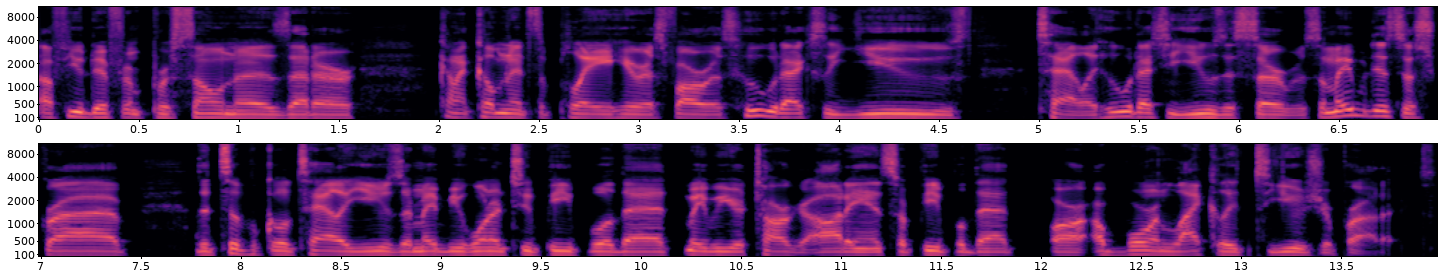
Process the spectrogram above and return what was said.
a few different personas that are kind of coming into play here as far as who would actually use Tally, who would actually use the service. So maybe just describe the typical Tally user, maybe one or two people that maybe your target audience or people that are, are more likely to use your product.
